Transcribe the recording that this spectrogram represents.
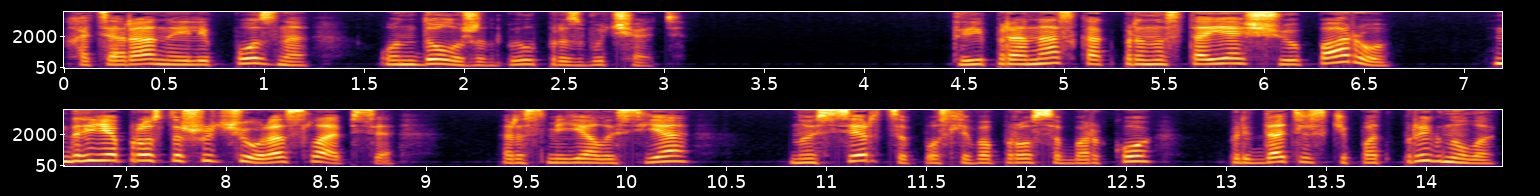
Хотя рано или поздно он должен был прозвучать. «Ты про нас как про настоящую пару? Да я просто шучу, расслабься!» Рассмеялась я, но сердце после вопроса Барко предательски подпрыгнуло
